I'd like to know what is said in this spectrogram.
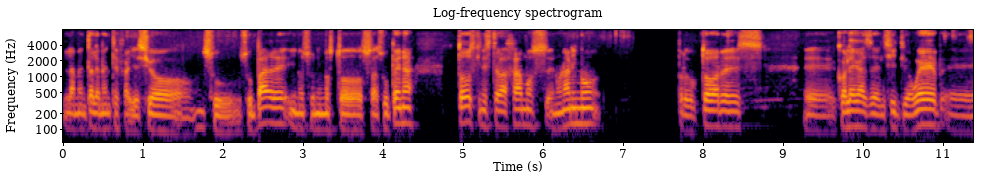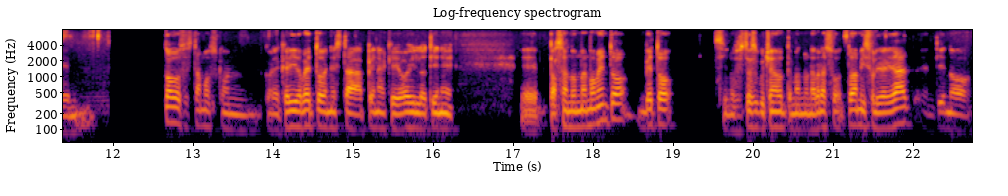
Lamentablemente falleció su, su padre y nos unimos todos a su pena. Todos quienes trabajamos en un ánimo, productores, eh, colegas del sitio web, eh, todos estamos con, con, el querido Beto en esta pena que hoy lo tiene eh, pasando un mal momento. Beto, si nos estás escuchando, te mando un abrazo, toda mi solidaridad, entiendo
